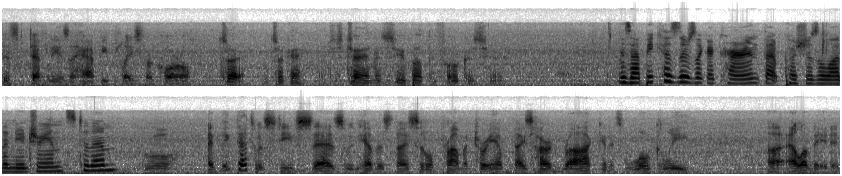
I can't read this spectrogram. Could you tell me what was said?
This definitely is a happy place for coral. Sorry, it's okay. I'm just trying to see about the focus here. Is that because there's like a current that pushes a lot of nutrients to them? Cool. I think that's what Steve says when you have this nice little promontory, you have nice hard rock, and it's locally uh, elevated.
